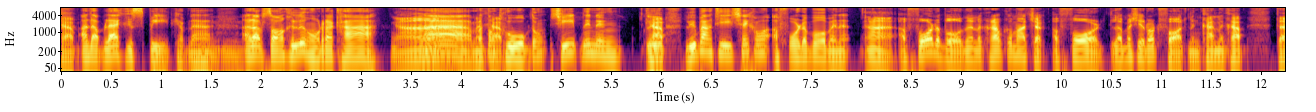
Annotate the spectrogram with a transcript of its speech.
ครับอันดับแรกคือ speed ครับนะฮะอันดับ2คือเรื่องของราคาอ่าอ่ามันต้องนะครับ ถูกต้องชีพนิดนึง หรือครับหรือบางทีใช้คำว่า affordable ไหมนะอ่า affordable นั่นนะครับก็มาจาก afford แล้วไม่ใช่รถ Ford หนึ่งคันนะครับ แต่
